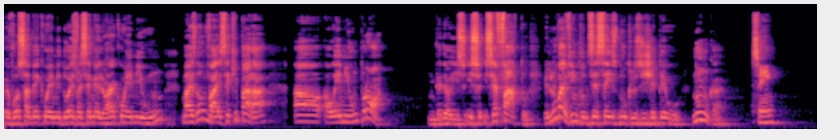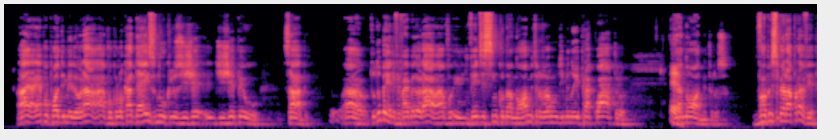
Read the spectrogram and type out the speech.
eu vou saber que o M2 vai ser melhor com o M1, mas não vai se equiparar ao, ao M1 Pro. Entendeu? Isso, isso, isso é fato. Ele não vai vir com 16 núcleos de GPU. Nunca. Sim. Ah, a Apple pode melhorar? Ah, vou colocar 10 núcleos de, G, de GPU, sabe? Ah, tudo bem, ele vai melhorar. Ah, em vez de 5 nanômetros, vamos diminuir para 4 é. nanômetros. Vamos esperar para ver.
